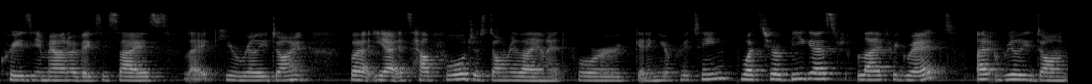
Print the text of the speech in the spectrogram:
crazy amount of exercise like you really don't but yeah it's helpful. Just don't rely on it for getting your protein. What's your biggest life regret? I really don't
